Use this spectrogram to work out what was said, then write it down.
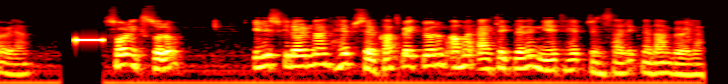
Öyle. Sonraki soru. İlişkilerimden hep şefkat bekliyorum ama erkeklerin niyeti hep cinsellik. Neden böyle?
